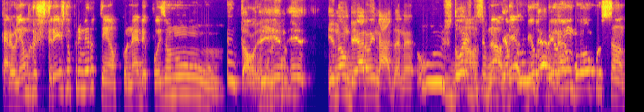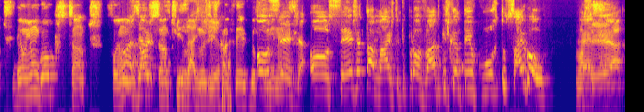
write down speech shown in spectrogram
Cara, eu lembro dos três do primeiro tempo, né? Depois eu não. Então, e, e, e não deram em nada, né? Os dois não, do segundo não, tempo deu, não deu, deram deu em um gol pro Santos. Deu em um gol pro Santos. Foi 1 a 0 dois... Santos Exagero. nos escanteios do ou Fluminense. Seja, ou seja, tá mais do que provado que escanteio curto sai gol. Você, é. a,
